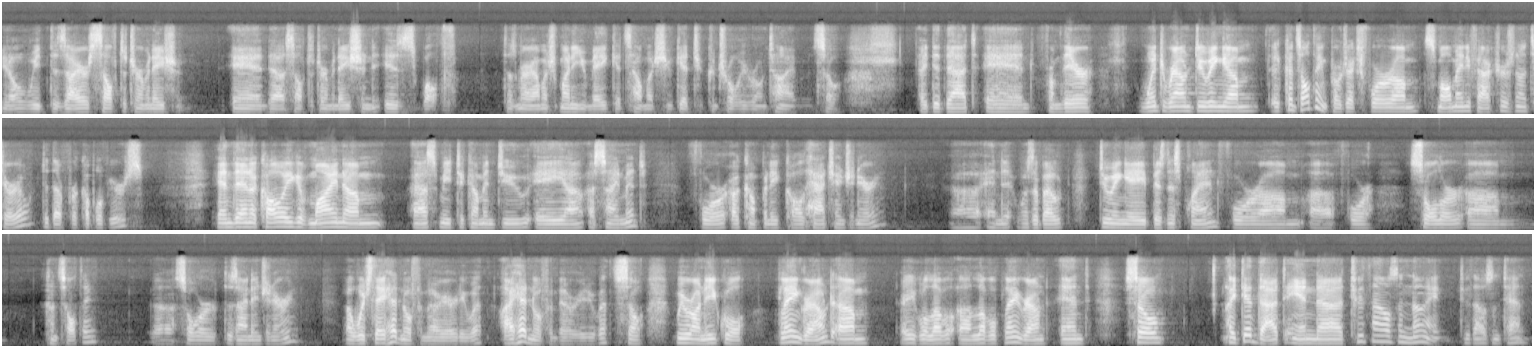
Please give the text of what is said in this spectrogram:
You know, we desire self-determination, and uh, self-determination is wealth doesn't matter how much money you make, it's how much you get to control your own time. So I did that, and from there, went around doing um, consulting projects for um, small manufacturers in Ontario. Did that for a couple of years, and then a colleague of mine um, asked me to come and do a uh, assignment for a company called Hatch Engineering, uh, and it was about doing a business plan for um, uh, for solar um, consulting, uh, solar design engineering uh, which they had no familiarity with. I had no familiarity with. So we were on equal playing ground, um, equal level uh, level playing ground. And so I did that in uh, 2009, 2010.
